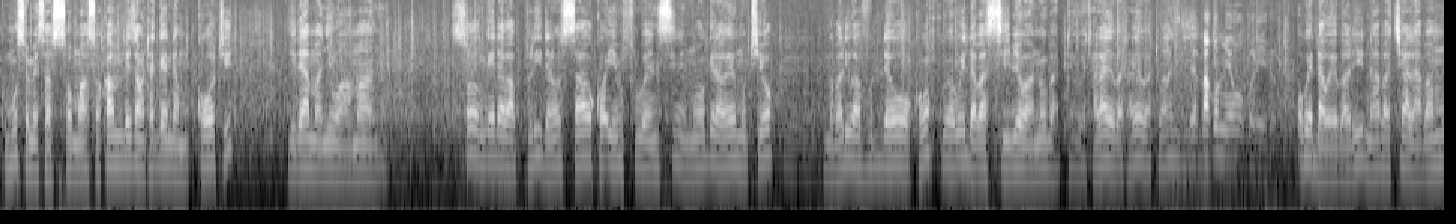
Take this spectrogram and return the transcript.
kumusomesa ssomo asooka mubeeza nga tagenda mu kooti era amanyi w'amaanyi so ngenda bapulida nosaawoko influence nemwogera we mutyo nga bali bavuddewo okwo kuba bwedda basiibye wano wetalayo batalayo leero. Obwedda weebali n'abakyala abamu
